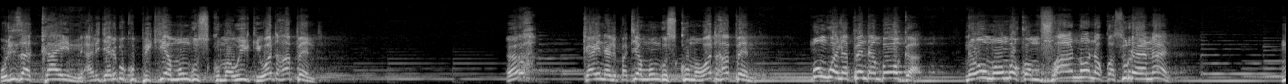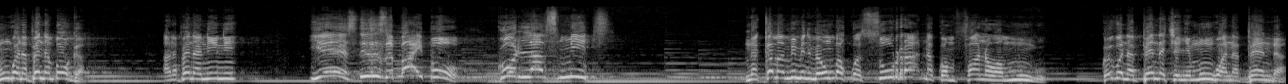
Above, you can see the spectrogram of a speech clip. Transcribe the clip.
Uliza kain alijaribu kupikia mungu sukuma wiki. What happened? Eh? kain alipatia mungu sukuma. What happened? Mungu anapenda mboga. Na wewe umeumbwa kwa mfano na kwa sura ya nani? Mungu anapenda mboga. Anapenda nini? Yes this is the bible. God loves meat na kama mimi nimeumba kwa sura na kwa mfano wa mungu kwa hivyo napenda chenye mungu anapenda.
